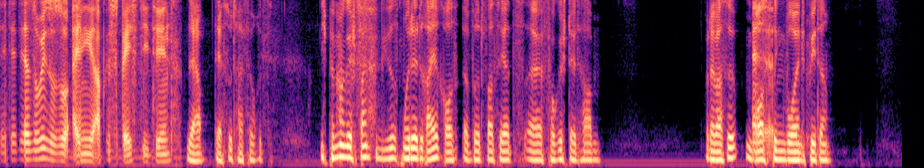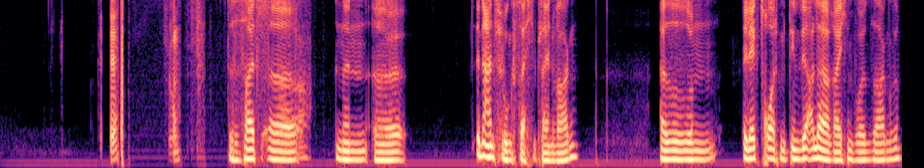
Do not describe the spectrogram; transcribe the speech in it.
der, der, der hat sowieso so einige abgespaced Ideen. Ja, der ist total verrückt. Ich bin mal gespannt, wie dieses Modell 3 raus äh, wird, was sie jetzt äh, vorgestellt haben. Oder was sie Äh, rausbringen wollen später. Entschuldigung. Das ist halt äh, ein, äh, in Anführungszeichen, Kleinwagen. Also so ein Elektroauto, mit dem sie alle erreichen wollen, sagen sie.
